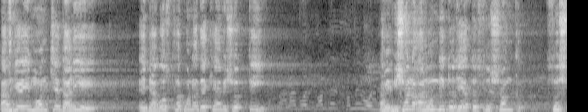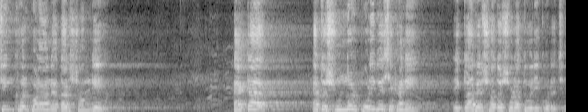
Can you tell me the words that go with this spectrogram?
আজকে এই মঞ্চে দাঁড়িয়ে এই ব্যবস্থাপনা দেখে আমি সত্যি আমি ভীষণ আনন্দিত যে এত সুশৃঙ্খ সুশৃঙ্খল পরায়ণতার সঙ্গে একটা এত সুন্দর পরিবেশ এখানে এই ক্লাবের সদস্যরা তৈরি করেছে।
